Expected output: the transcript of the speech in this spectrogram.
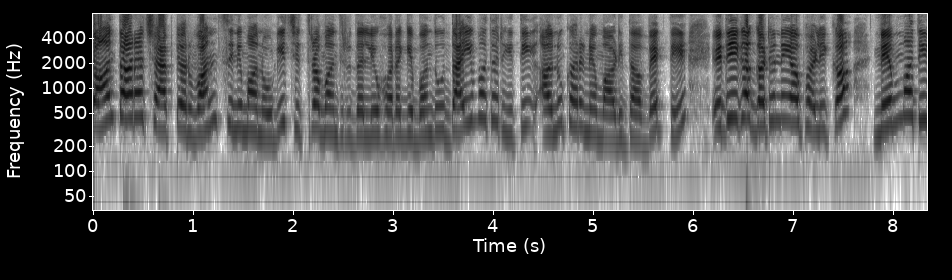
ಕಾಂತಾರ ಚಾಪ್ಟರ್ ಒನ್ ಸಿನಿಮಾ ನೋಡಿ ಚಿತ್ರಮಂದಿರದಲ್ಲಿ ಹೊರಗೆ ಬಂದು ದೈವದ ರೀತಿ ಅನುಕರಣೆ ಮಾಡಿದ ವ್ಯಕ್ತಿ, ಇದೀಗ ಘಟನೆಯ ಬಳಿಕ ನೆಮ್ಮದಿ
